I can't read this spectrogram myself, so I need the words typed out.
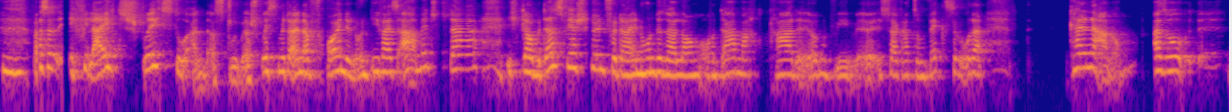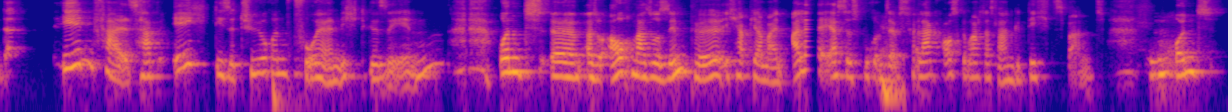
Mhm. Was weiß ich, vielleicht sprichst du anders drüber, sprichst mit einer Freundin und die weiß, ah Mensch, da, ich glaube, das wäre schön für deinen Hundesalon und da macht gerade irgendwie, äh, ist da gerade zum Wechsel oder keine Ahnung. Also da, jedenfalls habe ich diese Türen vorher nicht gesehen und äh, also auch mal so simpel. Ich habe ja mein allererstes Buch im Selbstverlag rausgebracht, das war ein Gedichtsband mhm. und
